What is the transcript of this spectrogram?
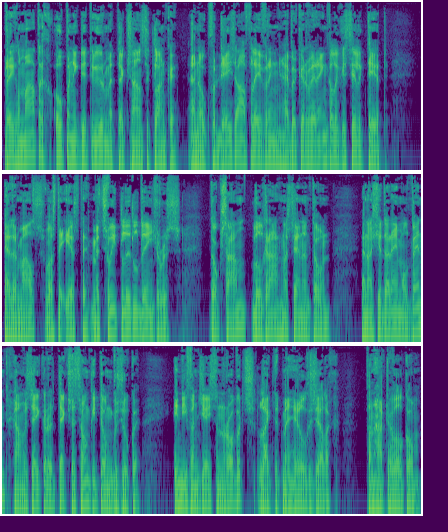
Regelmatig open ik dit uur met Texaanse klanken. En ook voor deze aflevering heb ik er weer enkele geselecteerd. Heather was de eerste met Sweet Little Dangerous. Doc Saam wil graag naar San Antonio. En als je daar eenmaal bent, gaan we zeker het Texas Honky Tonk bezoeken. In die van Jason Roberts lijkt het me heel gezellig. Van harte welkom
